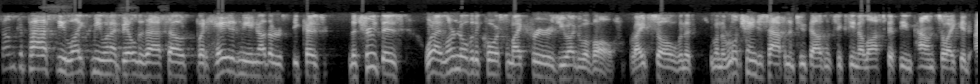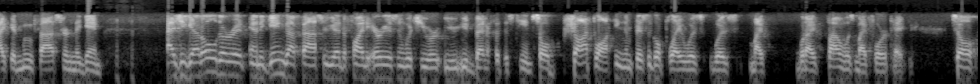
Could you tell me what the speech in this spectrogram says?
some capacity, liked me when I bailed his ass out, but hated me in others because the truth is, what I learned over the course of my career is you had to evolve, right? So when the when the rule changes happened in 2016, I lost 15 pounds so I could I could move faster in the game. As you got older and the game got faster, you had to find areas in which you were you, you'd benefit this team. So shot blocking and physical play was was my what I found was my forte. So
